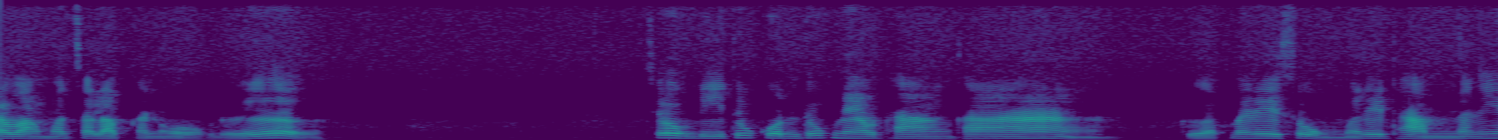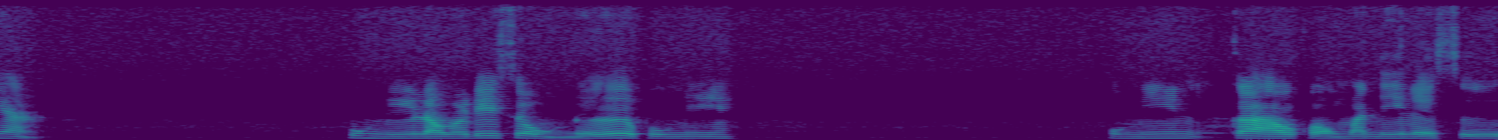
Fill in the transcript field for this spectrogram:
ระวังมาสลับกันออกเด้อโชคดีทุกคนทุกแนวทางค่ะ เกือบไม่ได้ส่งไม่ได้ทำนะเนี่ยพรุ่งนี้เราไม่ได้ส่งเด้อพรุ่งนี้ รุ่งนี้ก็เอาของวันนี้เลยซื้อ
